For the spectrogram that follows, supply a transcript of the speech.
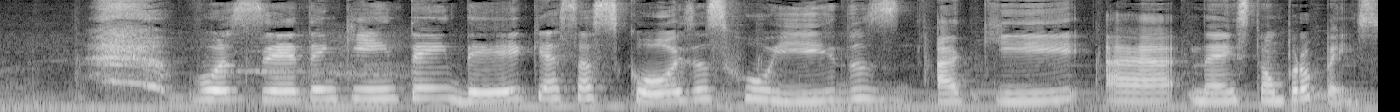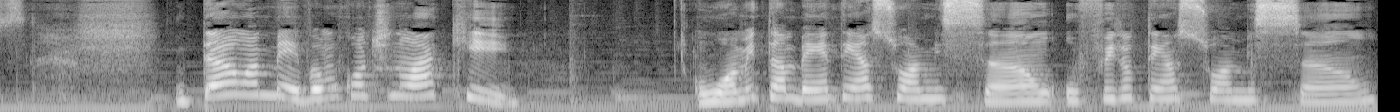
você tem que entender que essas coisas, ruídos aqui, é, né, estão propensos. Então, amém, vamos continuar aqui. O homem também tem a sua missão, o filho tem a sua missão.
